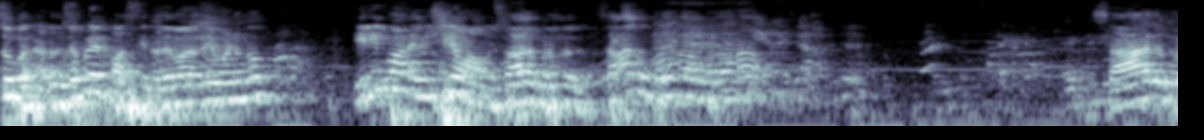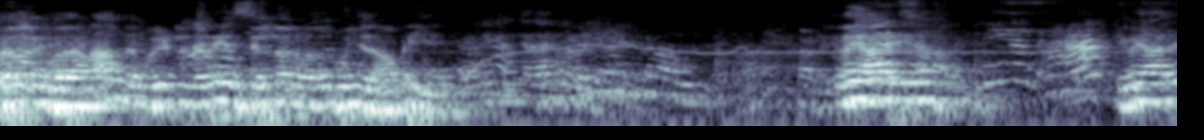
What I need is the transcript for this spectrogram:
சூப்பர் அடுத்து செப்பரேட் பாஸ்கெட் அதே மாதிரி அதே பண்ணுங்க இனிப்பான விஷயம் ஆகும் சாரு பிறந்தது. சாரு பிறந்தா சாரு பிறந்தது பிறந்தானா அந்த வீட்டுல நிறைய செல்வங்கள் வந்து பூஞ்சதான் அப்படியே. இவன் யாரு? இவன் யாரு?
